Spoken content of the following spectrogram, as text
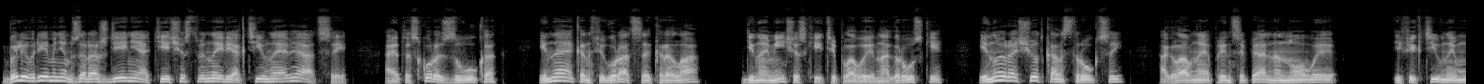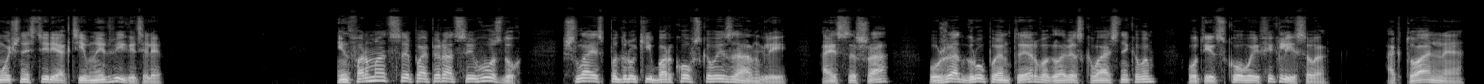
были временем зарождения отечественной реактивной авиации, а это скорость звука, иная конфигурация крыла, динамические тепловые нагрузки, иной расчет конструкций, а главное принципиально новые эффективные мощности реактивные двигатели. Информация по операции «Воздух» шла из-под руки Барковского из Англии, а из США уже от группы НТР во главе с Квасниковым, от Яцкого и Феклисова. Актуальная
